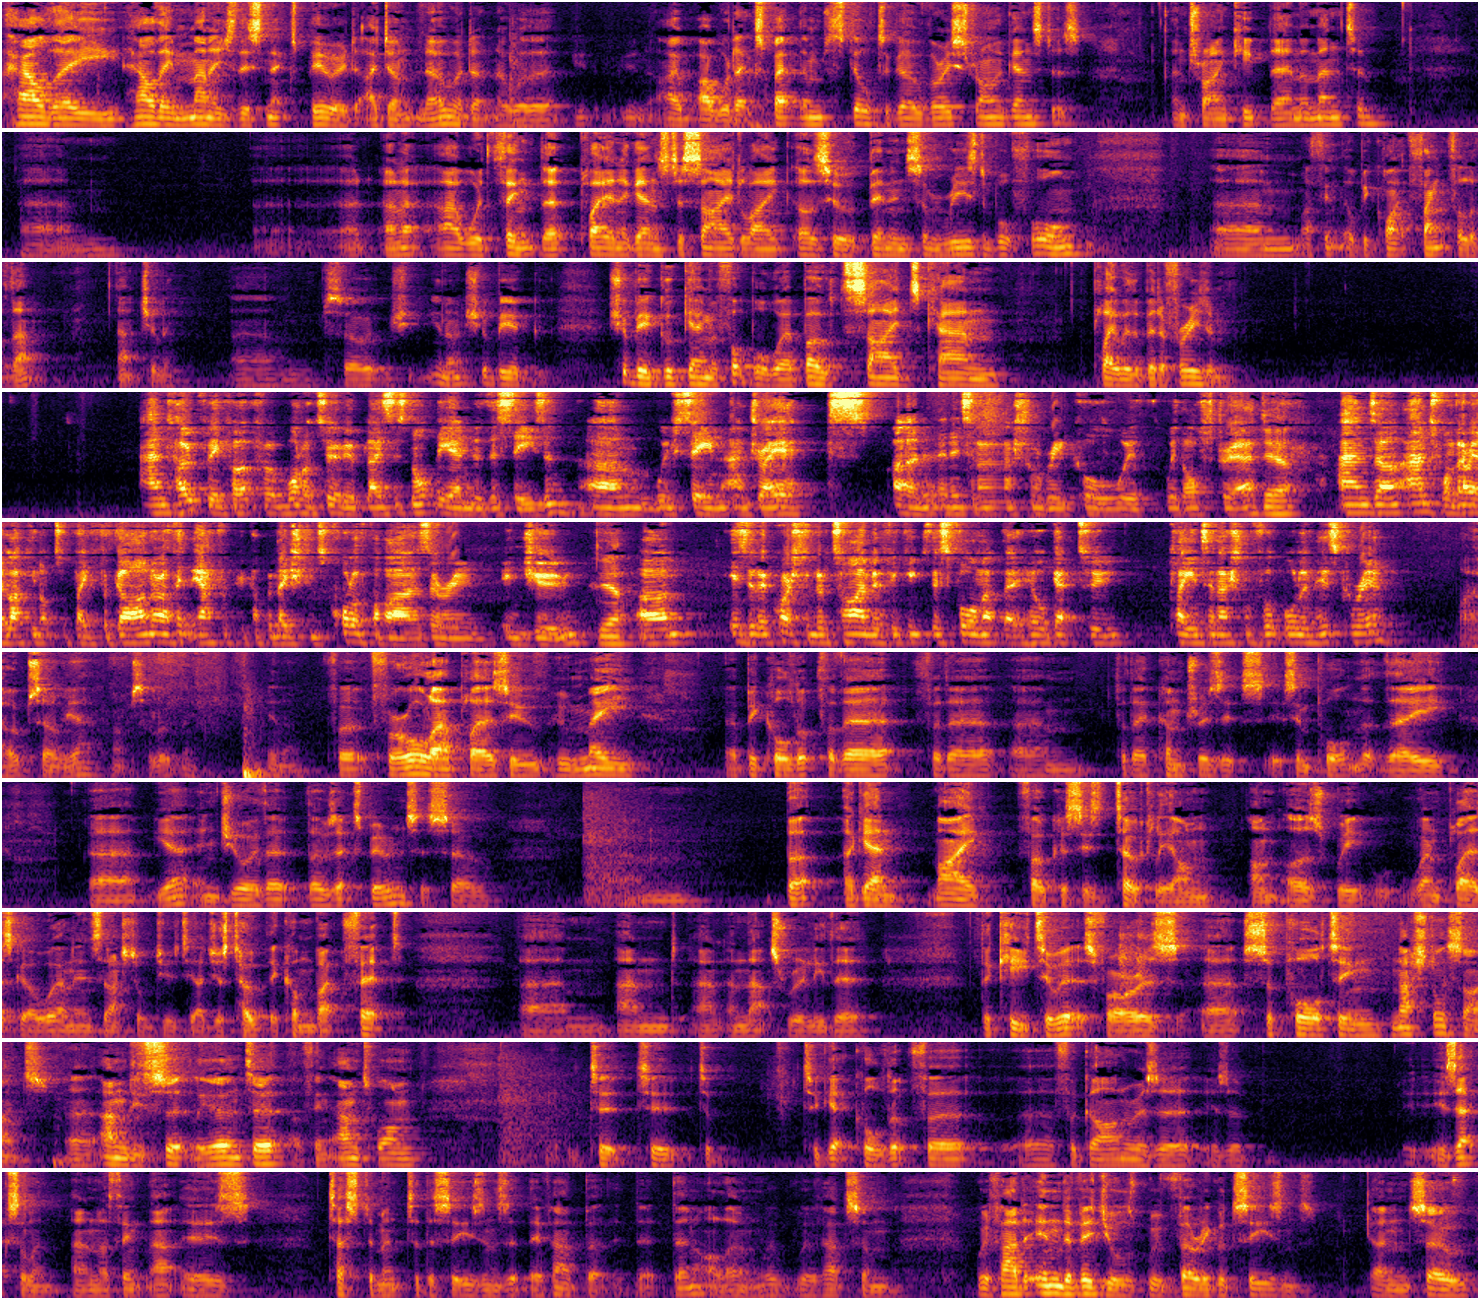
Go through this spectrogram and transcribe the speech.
how they how they manage this next period, I don't know. I don't know whether you know, I, I would expect them still to go very strong against us and try and keep their momentum. Um, and I would think that playing against a side like us who have been in some reasonable form, um, I think they'll be quite thankful of that, actually. Um, so should, you know, it should be a should be a good game of football where both sides can play with a bit of freedom. And hopefully, for, for one or two of your players, it's not the end of the season. Um, we've seen Andreas earn an international recall with, with Austria. Yeah. And uh, Antoine, very lucky not to play for Ghana. I think the Africa Cup of Nations qualifiers are in, in June. Yeah. Um, is it a question of time if he keeps this format that he'll get to play international football in his career? I hope so. Yeah, absolutely. You know, for for all our players who who may uh, be called up for their for their um, for their countries, it's it's important that they uh, yeah enjoy the, those experiences. So, um, but again, my focus is totally on on us. We when players go away on international duty, I just hope they come back fit, um, and, and and that's really the the key to it as far as uh, supporting national sides. Uh, Andy's certainly earned it. I think Antoine to to to to get called up for uh, for Ghana is a is a is excellent, and I think that is testament to the seasons that they've had. But they're not alone. We've, we've had some we've had individuals with very good seasons, and so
